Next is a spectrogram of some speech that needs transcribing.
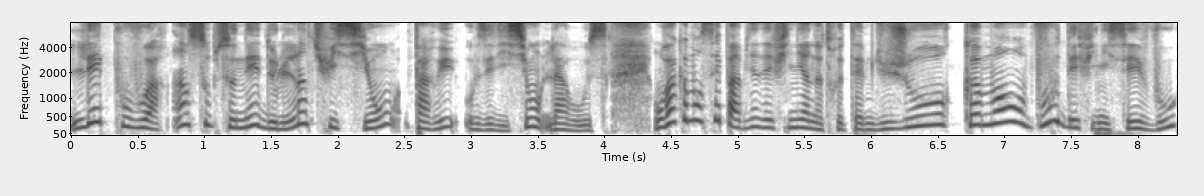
Les pouvoirs insoupçonnés de l'intuition, paru aux éditions Larousse. On va commencer par bien définir notre thème du jour. Comment vous définissez-vous,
